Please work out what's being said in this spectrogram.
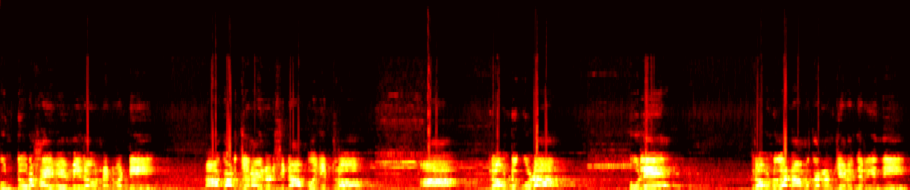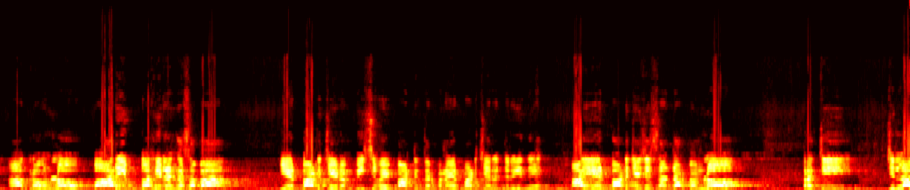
గుంటూరు హైవే మీద ఉన్నటువంటి నాగార్జున యూనివర్సిటీ ఆపోజిట్లో ఆ గ్రౌండ్ కూడా పూలే గ్రౌండ్గా నామకరణం చేయడం జరిగింది. ఆ గ్రౌండ్లో భారీ బహిరంగ సభ ఏర్పాటు చేయడం బీసీవై పార్టీ తరఫున ఏర్పాటు చేయడం జరిగింది. ఆ ఏర్పాటు చేసే సందర్భంలో ప్రతి జిల్లా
